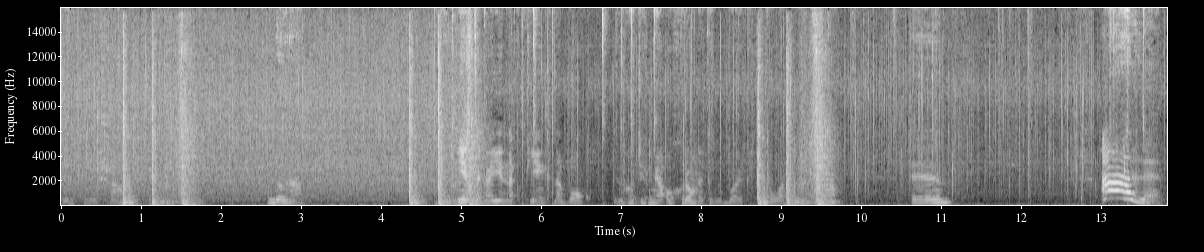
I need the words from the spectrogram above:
piękniejsza. Dobra. Nie jest taka jednak piękna, bo gdyby chociaż miała ochronę, to by była jakaś taka ładniejsza. Ym. Ale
